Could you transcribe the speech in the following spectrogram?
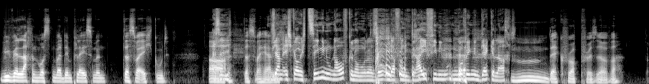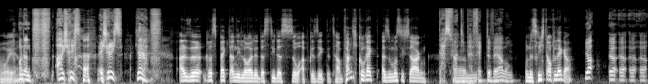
wie wir lachen mussten bei dem Placement. Das war echt gut. Ah, Also ich- das war herrlich. Wir haben echt, glaube ich, zehn Minuten aufgenommen oder so und davon drei, vier Minuten nur wegen dem Gag gelacht. Mm, der Crop Preserver. Oh ja. Und dann, ah, ich riech's, ich riech's. Ja, ja. also Respekt an die Leute, dass die das so abgesegnet haben. Fand ich korrekt, also muss ich sagen. Das war Ähm. die perfekte Werbung. Und es riecht auch lecker. Ja, ja, ja, ja, ja.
